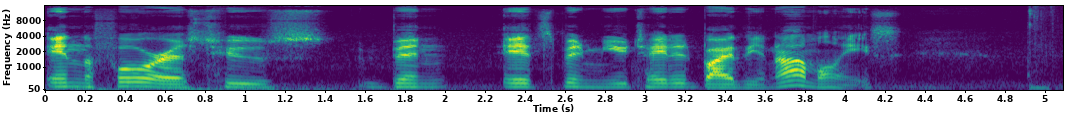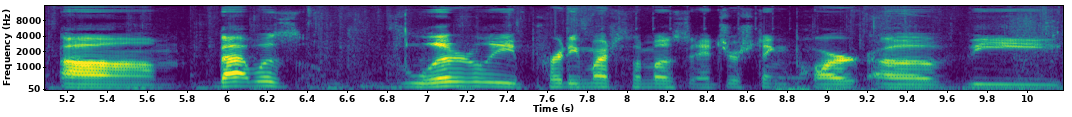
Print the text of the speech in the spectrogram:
in the forest who's been it's been mutated by the anomalies. Um, that was literally pretty much the most interesting part of the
